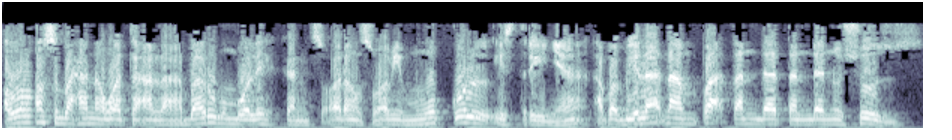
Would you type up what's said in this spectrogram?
Allah Subhanahu wa taala baru membolehkan seorang suami memukul istrinya apabila nampak tanda-tanda nusyuz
